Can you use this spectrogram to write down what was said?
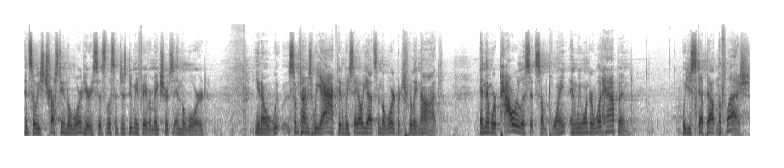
And so he's trusting the Lord here. He says, Listen, just do me a favor, make sure it's in the Lord. You know, we, sometimes we act and we say, Oh, yeah, it's in the Lord, but it's really not. And then we're powerless at some point and we wonder, What happened? Well, you stepped out in the flesh.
